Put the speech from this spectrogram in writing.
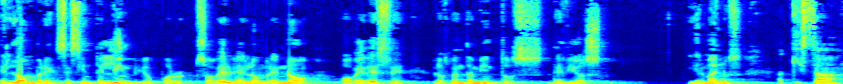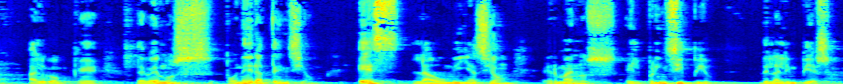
el hombre se siente limpio, por soberbia el hombre no obedece los mandamientos de Dios. Y hermanos, aquí está algo que debemos poner atención. Es la humillación, hermanos, el principio de la limpieza.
